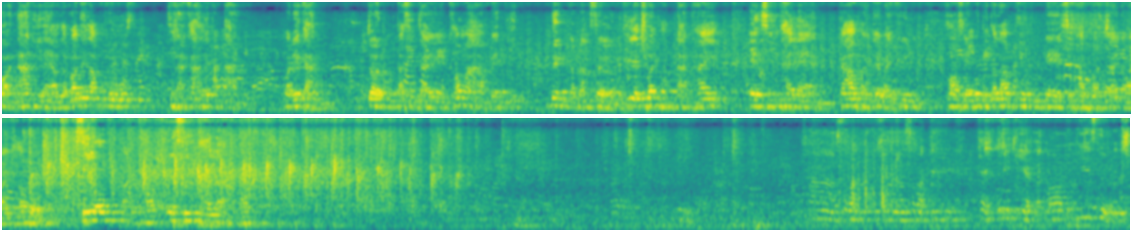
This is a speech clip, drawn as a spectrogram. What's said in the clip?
ก่อนหน้านี้แล้ว แล้วก็ได้รับรู้สถานการณ์อะไรต่างๆมาด้วยกัน จนตัดสินใจเข้ามาเป็นอีกหนึ่งกำลังเสริมที่จะช่วยผลักดันให้เอ็นซีไทยแลนด์ก้าวไปได้ไวขึ้น ขอเสียงปรบมือต้อนรับคุณเมย์สุภาพรใจน้อยครับผมซีโอคนใหม่ของเอ็นซีไทยแลนด์ครับค่ะสวัสดีค่ะสวัสดีแขกผู้มีเกียรติแล้วก็พี่ๆสื่อมวลช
